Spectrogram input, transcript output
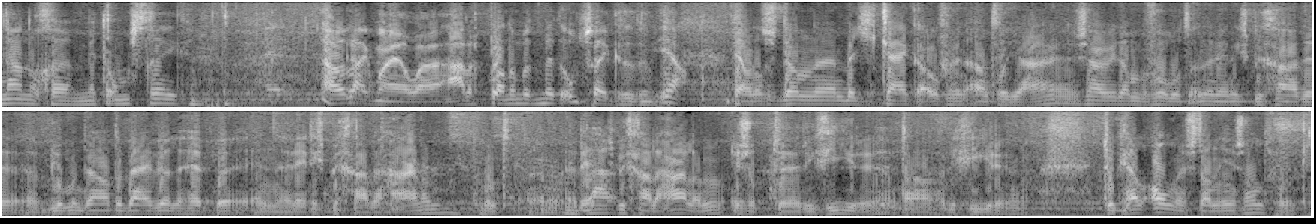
nou nog met de omstreken. Nou, dat lijkt me een heel eh, aardig plan om het met omsteken te doen. Ja. ja, want als ik dan eh, een beetje kijk over een aantal jaren, zou je dan bijvoorbeeld een reddingsbrigade eh, Bloemendaal erbij willen hebben en een reddingsbrigade Haarlem? Want uh, reddingsbrigade Haarlem is op de rivieren, een aantal rivieren, natuurlijk heel anders dan in Zandvoort.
